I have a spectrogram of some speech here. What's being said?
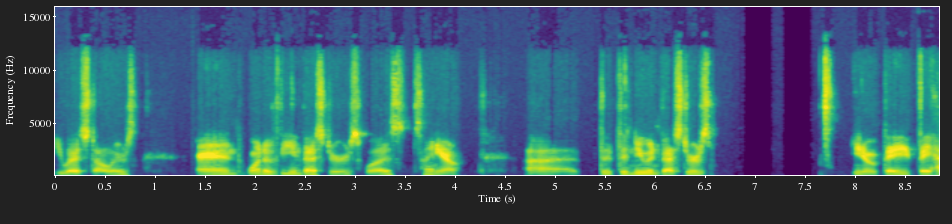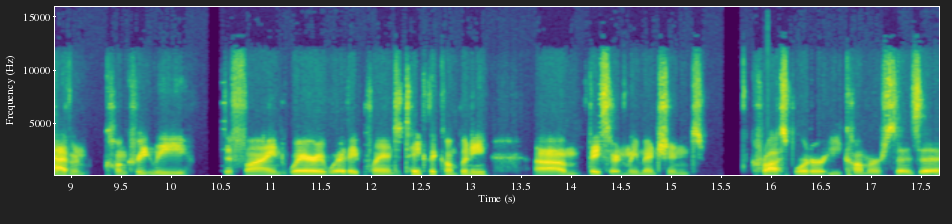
US dollars. And one of the investors was Cainiao. Uh, the, the new investors, you know, they, they haven't concretely defined where, where they plan to take the company. Um, they certainly mentioned cross-border e-commerce as a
